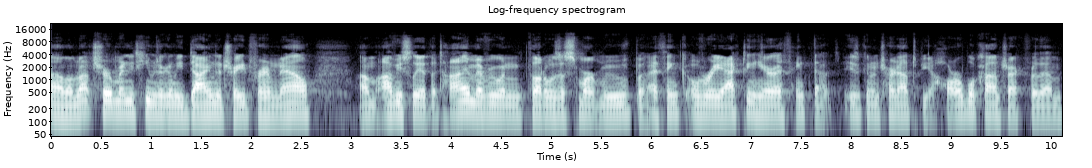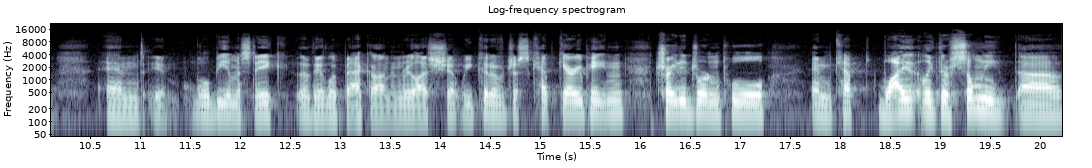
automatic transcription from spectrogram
Um, I'm not sure many teams are going to be dying to trade for him now. Um, obviously, at the time, everyone thought it was a smart move, but I think overreacting here, I think that is going to turn out to be a horrible contract for them, and it will be a mistake that they look back on and realize, shit, we could have just kept Gary Payton, traded Jordan Poole, and kept why like there's so many. Uh,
